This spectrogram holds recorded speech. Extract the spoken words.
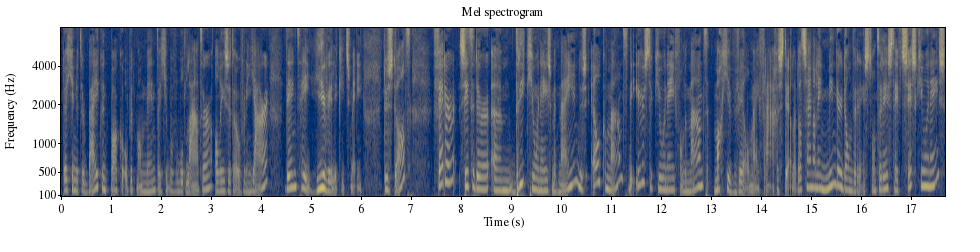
Dat je het erbij kunt pakken op het moment dat je bijvoorbeeld later, al is het over een jaar, denkt: hé, hey, hier wil ik iets mee. Dus dat. Verder zitten er um, drie QA's met mij in. Dus elke maand, de eerste QA van de maand, mag je wel mij vragen stellen. Dat zijn alleen minder dan de rest, want de rest heeft zes QA's.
